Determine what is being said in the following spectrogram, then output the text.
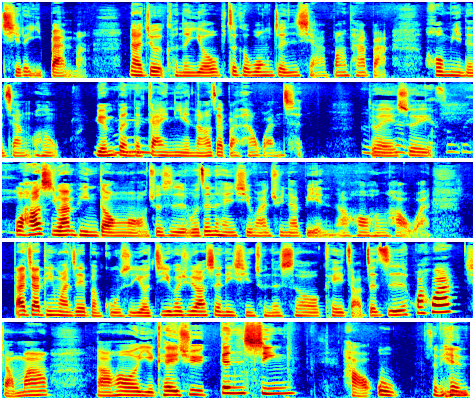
写了一半嘛，那就可能由这个翁真霞帮他把后面的这样很原本的概念，然后再把它完成。对，所以。我好喜欢屏东哦，就是我真的很喜欢去那边，然后很好玩。大家听完这本故事，有机会去到胜利新村的时候，可以找这只花花小猫，然后也可以去更新好物这边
